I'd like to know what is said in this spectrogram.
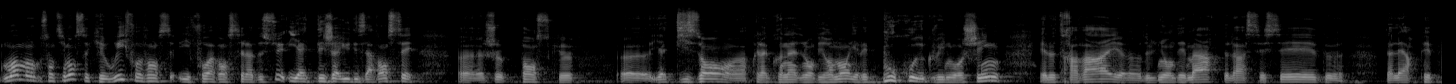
moi, mon sentiment, c'est que oui, il faut avancer, il faut avancer là-dessus. Il y a déjà eu des avancées. Euh, je pense que euh, il y a dix ans, après la Grenade de l'environnement, il y avait beaucoup de greenwashing et le travail de l'Union des marques, de l'ACC, de, de l'RPP,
